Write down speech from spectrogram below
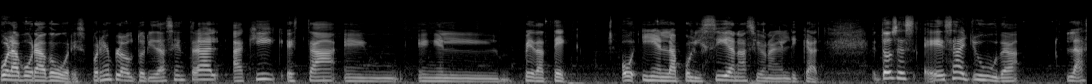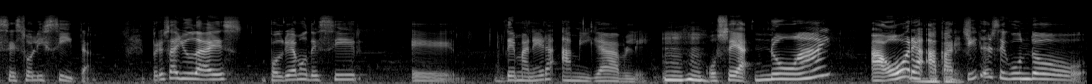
colaboradores. Por ejemplo, la autoridad central aquí está en, en el PEDATEC o- y en la Policía Nacional, el DICAT. Entonces, esa ayuda la se solicita, pero esa ayuda es, podríamos decir, eh, de manera amigable. O sea, no hay ahora, a partir del segundo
